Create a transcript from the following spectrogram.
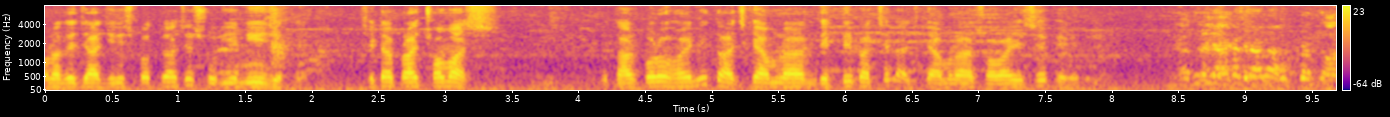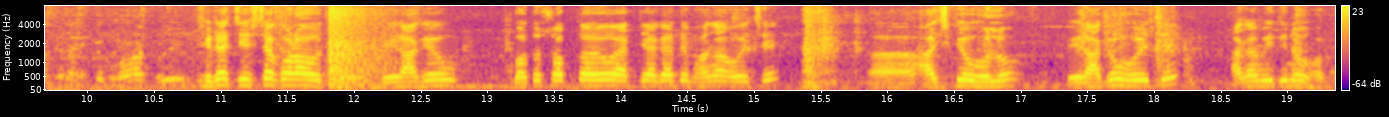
ওনাদের যা জিনিসপত্র আছে সরিয়ে নিয়ে যেতে। সেটা প্রায় ছ মাস তো তারপরেও হয়নি, তো আজকে আমরা দেখতেই পাচ্ছেন, আজকে আমরা সবাই এসে ভেঙে দিলাম। সেটা চেষ্টা করা হচ্ছে। যে এর আগেও গত সপ্তাহেও এক জায়গাতে ভাঙা হয়েছে আজকেও হলো। এর আগেও হয়েছে, আগামী দিনেও হবে।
